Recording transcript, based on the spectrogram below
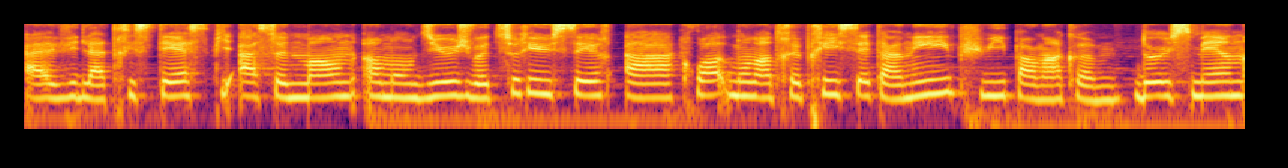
elle vit de la tristesse, puis elle se demande oh mon dieu, je vais-tu réussir à croître mon entreprise cette année, puis pendant comme deux semaines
